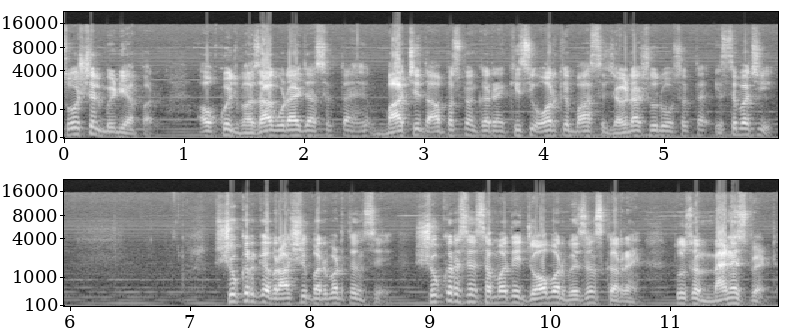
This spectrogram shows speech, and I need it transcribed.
सोशल मीडिया पर और कुछ मज़ाक उड़ाया जा सकता है, बातचीत आपस में करें किसी और के बात से झगड़ा शुरू हो सकता है, इससे बचिए। शुक्र के राशि परिवर्तन से, शुक्र से संबंधित जॉब और बिज़नेस कर रहे हैं तो उसमें मैनेजमेंट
